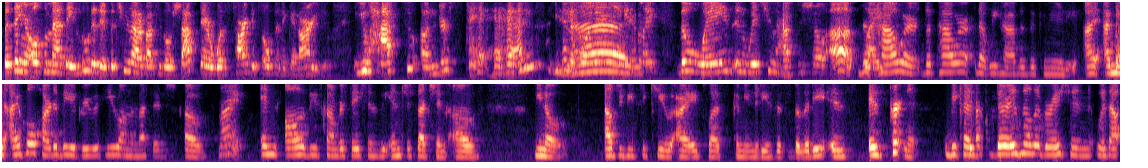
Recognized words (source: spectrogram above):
But then you're also mad they looted it, but you're not about to go shop there once Target's open again, are you? You have to understand. You know what I mean? Like the ways in which you have to show up. the like, power the power that we have as a community i i mean i wholeheartedly agree with you on the message of right? in all of these conversations the intersection of you know lgbtqia plus communities visibility is is pertinent because there is no liberation without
